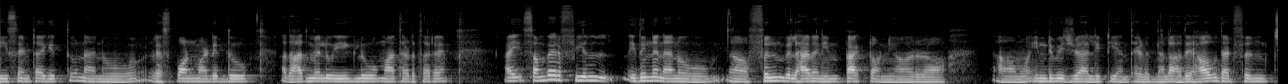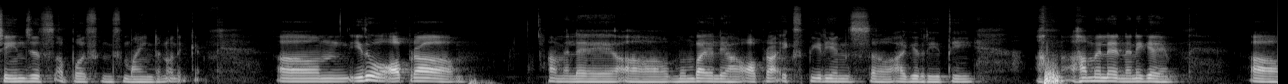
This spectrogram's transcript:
ಡೀಸೆಂಟಾಗಿತ್ತು ನಾನು ರೆಸ್ಪಾಂಡ್ ಮಾಡಿದ್ದು, ಅದಾದಮೇಲೂ ಈಗಲೂ ಮಾತಾಡ್ತಾರೆ. ಐ ಸಮ್ವೇರ್ ಫೀಲ್ ಇದನ್ನೇ ನಾನು film will have an impact on your individuality ಅಂತ ಹೇಳಿದ್ನಲ್ಲ, ಅದೇ how that film changes a person's mind ಅನ್ನೋದಕ್ಕೆ. ಇದು ಆಪ್ರಾ ಆಮೇಲೆ ಮುಂಬೈಯಲ್ಲಿ ಆ ಆಪ್ರಾ ಎಕ್ಸ್ಪೀರಿಯನ್ಸ್ ಆಗಿದ್ದ ರೀತಿ. ಆಮೇಲೆ ನನಗೆ ಆ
